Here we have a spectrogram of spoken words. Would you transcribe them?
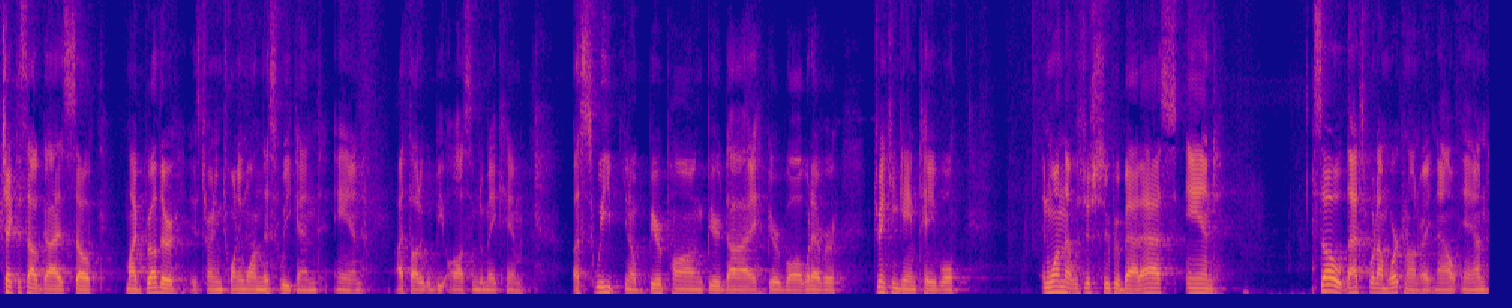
Check this out, guys. So my brother is turning 21 this weekend, and I thought it would be awesome to make him a sweet, you know, beer pong, beer die, beer ball, whatever, drinking game table, and one that was just super badass. And so that's what I'm working on right now, and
